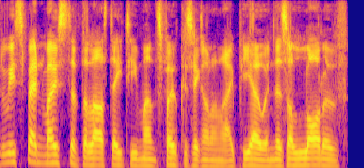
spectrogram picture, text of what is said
we spent most of the last 18 months focusing on an IPO, and there's a lot of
